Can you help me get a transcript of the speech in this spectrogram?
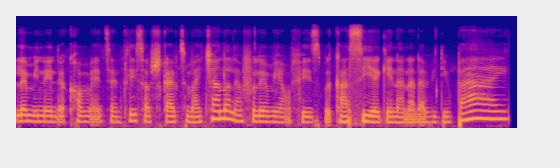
Let me know in the comments and please subscribe to my channel and follow me on Facebook. I'll see you again another video. Bye.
